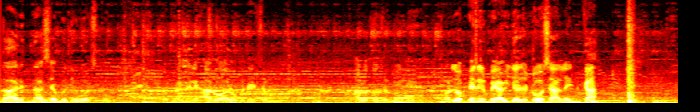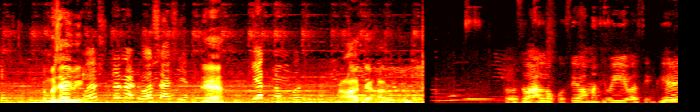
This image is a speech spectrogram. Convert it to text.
તો આ રીતના છે બધી વસ્તુ. તો ફેમિલી સારું હાલો બધે જમવા. હાલો તો જમી લઈએ. અમારે જો ફેનિલભાઈ આવી જશે ઢોસા લઈને કા? તો મજા આવી? ઢોસા છે. હે? એક નંબર. હા તે સારું તો જો આ લોકો સેવામાંથી વહી વાસી ઘેરે.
